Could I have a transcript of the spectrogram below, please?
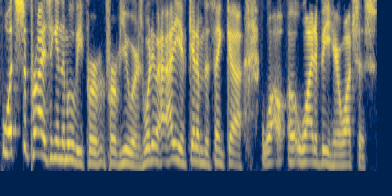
what's surprising in the movie for for viewers. What do, how do you get them to think uh, why to be here? Watch this.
